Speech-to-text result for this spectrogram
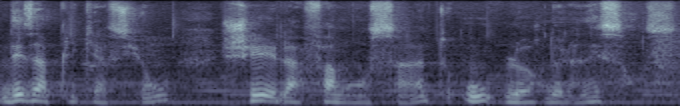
des applications chez la femme enceinte ou lors de la naissance.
